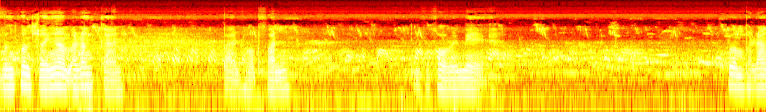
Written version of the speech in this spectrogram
เบิ่งความสวยงามอลังการป่านหอบฝันที่พ่อพ่อแม่แม่ร่วมพลัง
